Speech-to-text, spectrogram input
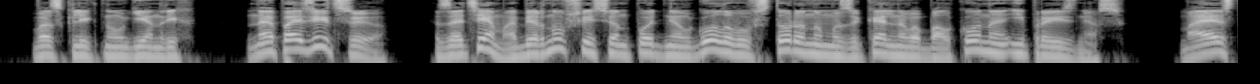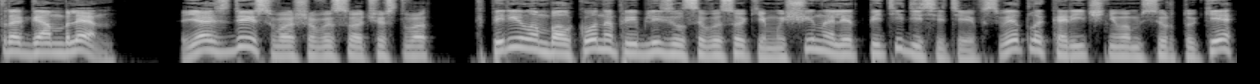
— воскликнул Генрих. «На позицию!» Затем, обернувшись, он поднял голову в сторону музыкального балкона и произнес. «Маэстро Гамблен!» «Я здесь, ваше высочество!» К перилам балкона приблизился высокий мужчина лет 50 в светло-коричневом сюртуке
